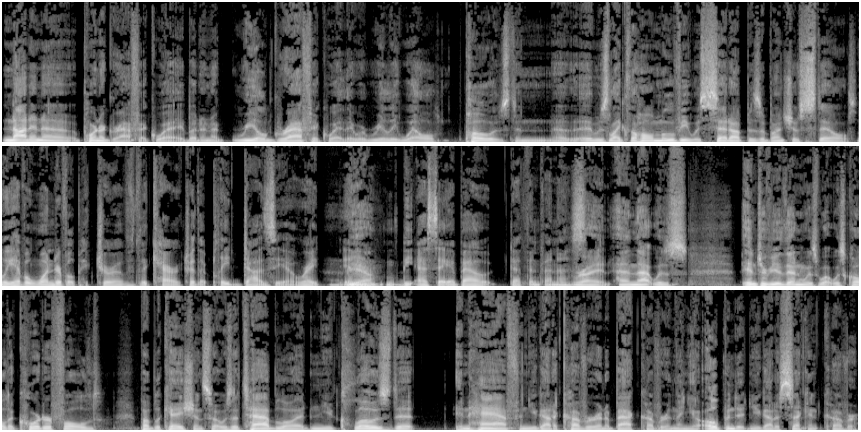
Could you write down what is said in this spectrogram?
Not in a pornographic way, but in a real graphic way. They were really well posed, and uh, it was like the whole movie was set up as a bunch of stills. Well, you have a wonderful picture of the character that played Tadzio, right? In yeah. the essay about Death in Venice. Right, and that was interview. Then was what was called a quarterfold publication, so it was a tabloid, and you closed it in half, and you got a cover and a back cover, and then you opened it, and you got a second cover.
